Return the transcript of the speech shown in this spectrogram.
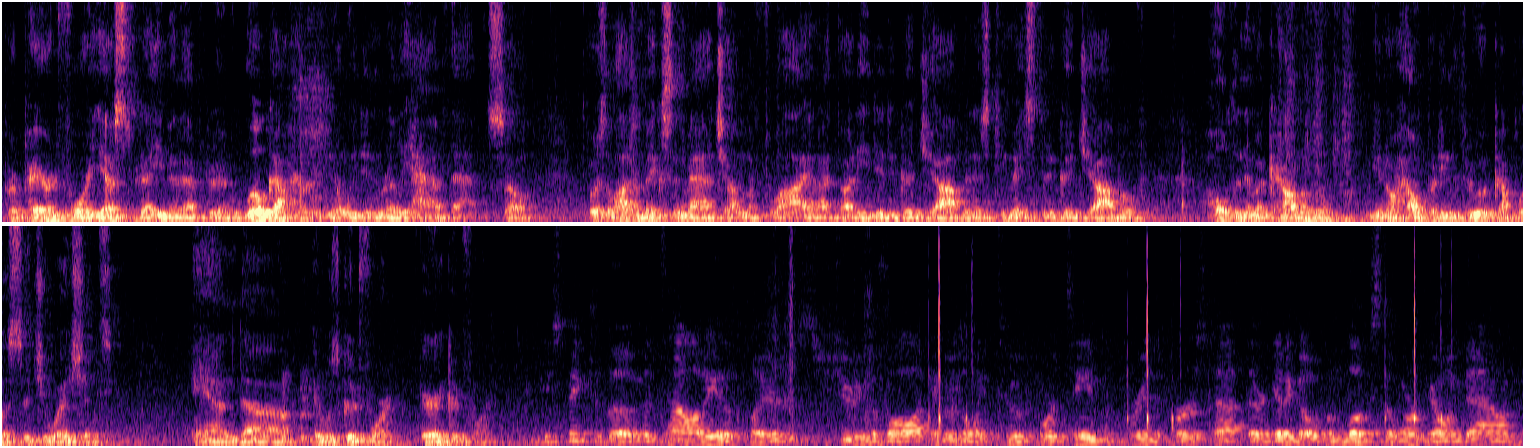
prepared for yesterday, even after Will got hurt, you know, we didn't really have that. So there was a lot of mix and match on the fly, and I thought he did a good job, and his teammates did a good job of holding him accountable, you know, helping him through a couple of situations. And uh, it was good for him, very good for him. Can you speak to the mentality of the players shooting the ball? I think it was only two of 14 from three in the first half. They were getting open looks that weren't going down.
